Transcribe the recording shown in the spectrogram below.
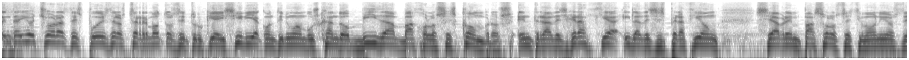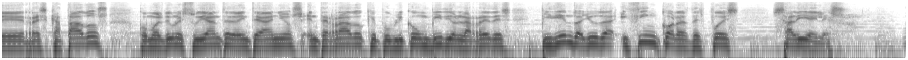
48 horas después de los terremotos de Turquía y Siria continúan buscando vida bajo los escombros. Entre la desgracia y la desesperación se abren paso los testimonios de rescatados, como el de un estudiante de 20 años enterrado que publicó un vídeo en las redes pidiendo ayuda y cinco horas después salía ileso.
